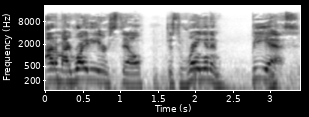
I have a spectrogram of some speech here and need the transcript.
out of my right ear still, just ringing and BS.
